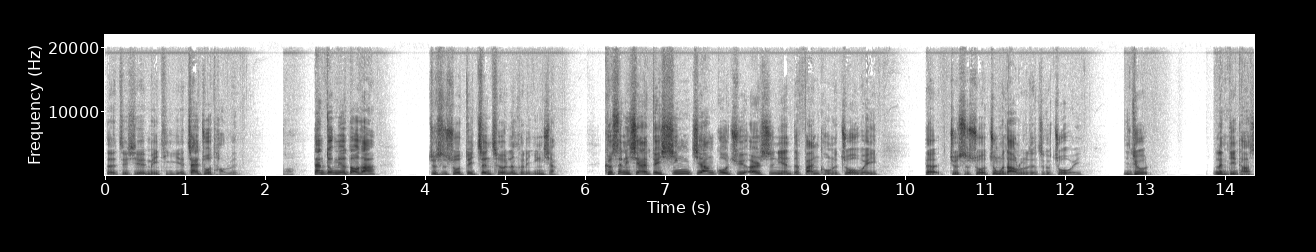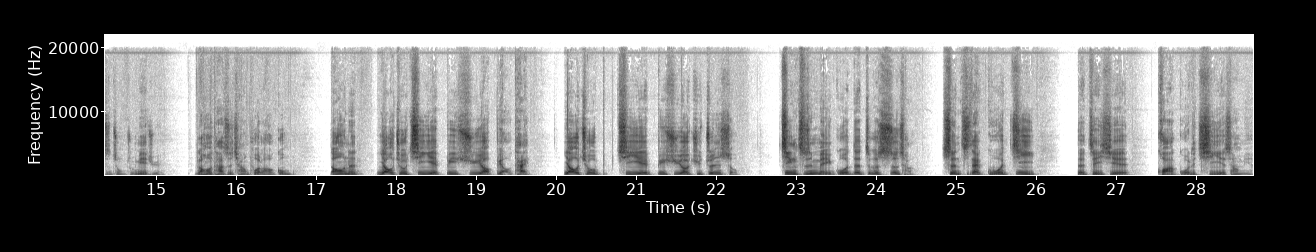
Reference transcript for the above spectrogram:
的这些媒体也在做讨论啊，但都没有到达，就是说对政策有任何的影响。可是你现在对新疆过去二十年的反恐的作为的，就是说中国大陆的这个作为，你就认定它是种族灭绝，然后它是强迫劳工，然后呢要求企业必须要表态，要求企业必须要去遵守，禁止美国的这个市场，甚至在国际的这些跨国的企业上面，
